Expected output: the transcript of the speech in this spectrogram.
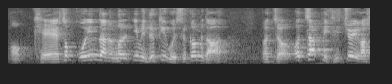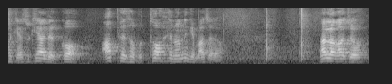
어, 계속 꼬인다는 걸 이미 느끼고 있을 겁니다. 맞죠? 어차피 뒤쪽에 가서 계속 해야 될 거 앞에서부터 해놓는 게 맞아요. 날라가죠.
